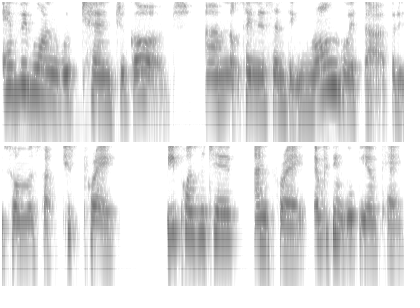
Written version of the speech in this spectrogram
everyone would turn to god i'm not saying there's anything wrong with that but it's almost like just pray be positive and pray. Everything will be okay.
